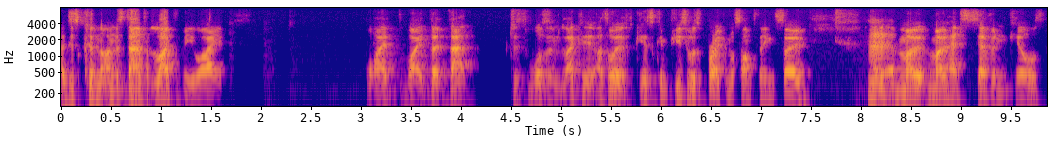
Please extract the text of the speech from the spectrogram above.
I just couldn't understand for the life of me why why why that that just wasn't like I thought his computer was broken or something. So Hmm. Mo, Mo had seven kills.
